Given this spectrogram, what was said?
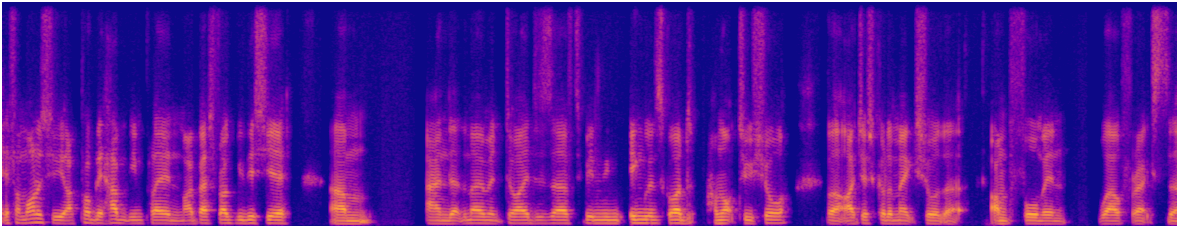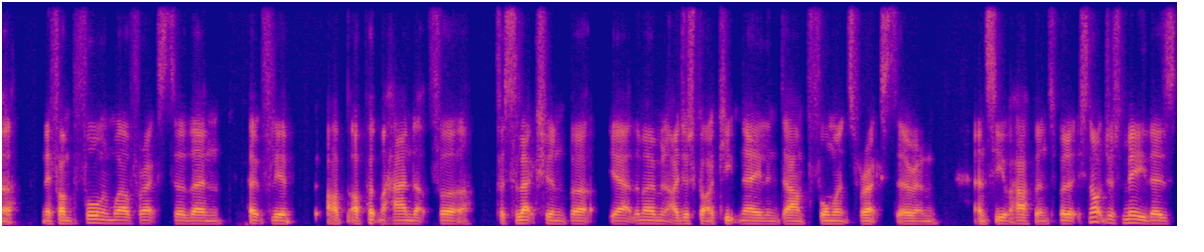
if I'm honest with you, I probably haven't been playing my best rugby this year. Um, and at the moment, do I deserve to be in the England squad? I'm not too sure, but I just got to make sure that I'm performing well for Exeter. And if I'm performing well for Exeter, then hopefully I'll, I'll put my hand up for for selection. But yeah, at the moment, I just got to keep nailing down performance for Exeter and and see what happens. But it's not just me. There's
